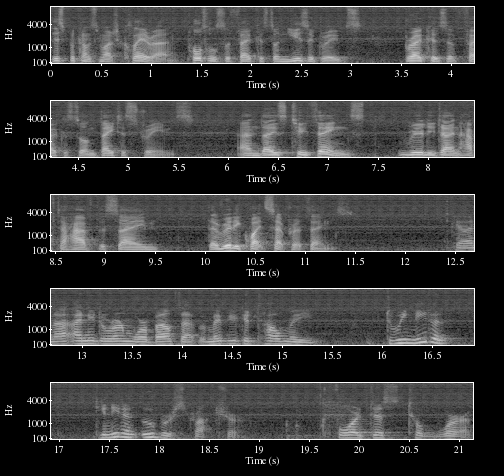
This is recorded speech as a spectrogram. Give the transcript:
this becomes much clearer. Portals are focused on user groups, brokers are focused on data streams. And those two things really don't have to have the same, they're really quite separate things. Okay, and I, I need to learn more about that, but maybe you could tell me, do we need an, do you need an Uber structure for this to work?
